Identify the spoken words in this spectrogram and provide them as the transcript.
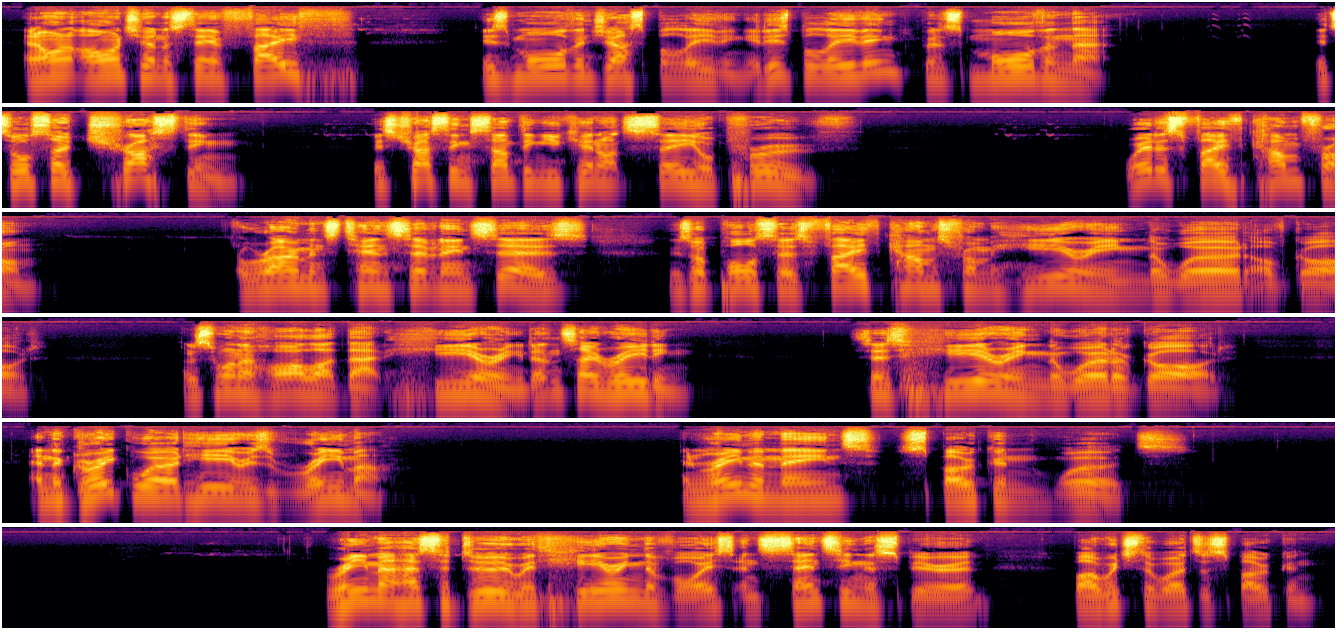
And I want, I want you to understand faith is more than just believing. It is believing, but it's more than that. It's also trusting. It's trusting something you cannot see or prove. Where does faith come from? Romans 10 17 says, this is what Paul says faith comes from hearing the word of God. I just want to highlight that hearing. It doesn't say reading, says hearing the word of God. And the Greek word here is rhema. And rhema means spoken words. Rhema has to do with hearing the voice and sensing the spirit by which the words are spoken.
